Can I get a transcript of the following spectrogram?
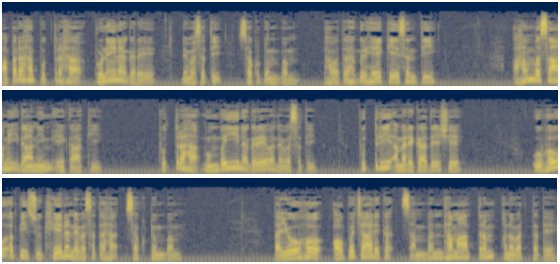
अपरः पुत्रः पुणेनगरे निवसति सकुटुम्बम् भवतः गृहे के सन्ति? अहम् वसामि इदानीम् एकाकी। पुत्रः मुम्बयीनगरे निवसति। पुत्री अमेरिकादेशे। उभौ अपि सुखेन निवसतः सकुटुम्बम्। तयोः औपचारिकसम्बन्धमात्रम् अनुवर्तते।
